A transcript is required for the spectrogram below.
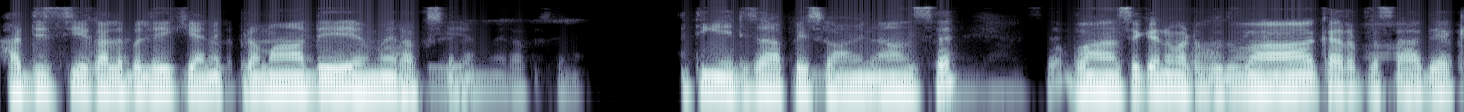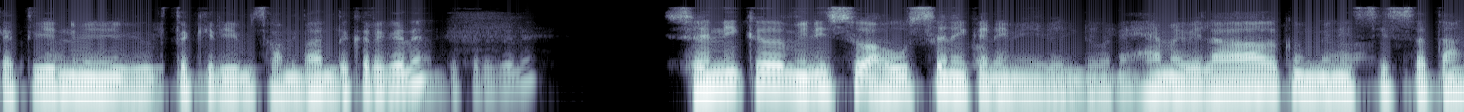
හදිස්සිය කලබලය කියන්නේ ප්‍රමාදයේම රක්ෂණ. ඉතින් ඒ නිසා අපේ ස්වාමීන් වහන්සේ වහන්සේ ගැන මට පුදුමාකාර ප්‍රසාදයක් ඇති වෙන්නේ මේ විවෘත කිරීම සම්බන්ධ කරගෙන ශනික මිනිස්සු අවුස්සන එක නෙමෙයි වෙන්න ඕනේ. හැම වෙලාවකම මිනිස් සිස්සතන්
